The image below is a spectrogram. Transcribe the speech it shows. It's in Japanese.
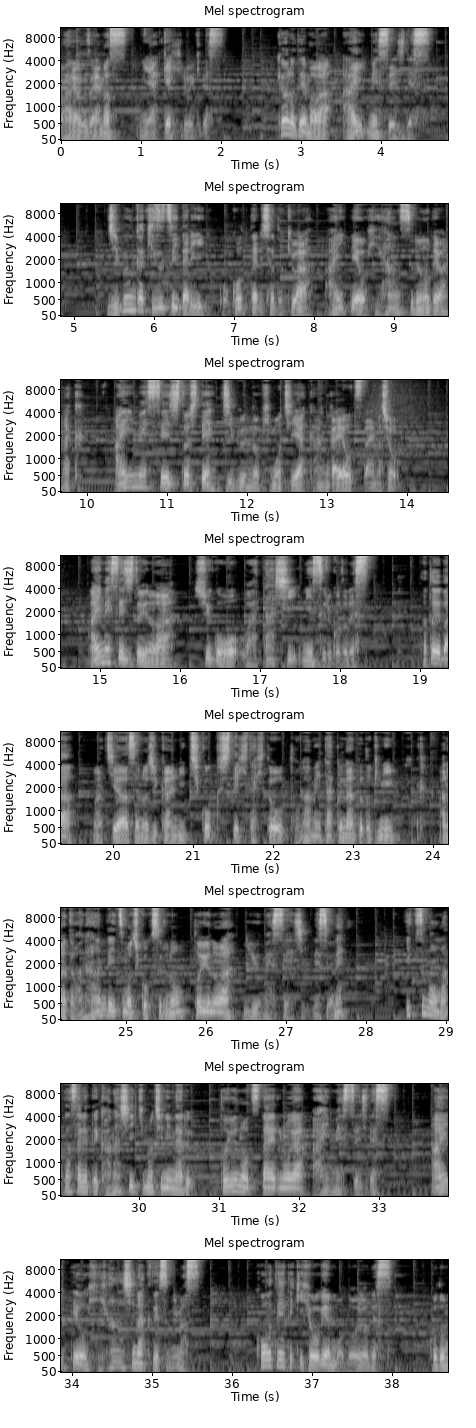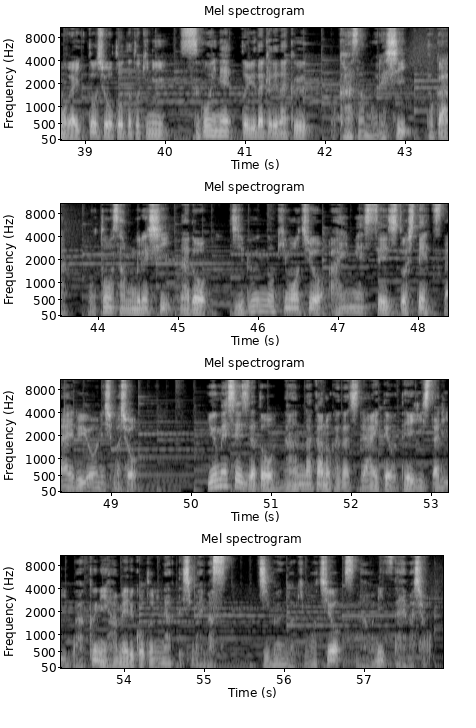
おはようございます。三宅博之です。今日のテーマは愛メッセージです。自分が傷ついたり怒ったりした時は相手を批判するのではなく、愛メッセージとして自分の気持ちや考えを伝えましょう。愛メッセージというのは主語を私にすることです。例えば、待ち合わせの時間に遅刻してきた人を咎めたくなった時に、あなたはなんでいつも遅刻するの？というのは言うメッセージですよね。いつも待たされて悲しい気持ちになるというのを伝えるのが愛メッセージです。相手を批判しなくて済みます。肯定的表現も同様です。子供が一等賞を取った時に、すごいねというだけでなく、お母さんも嬉しいとか、お父さんも嬉しいなど、自分の気持ちを愛メッセージとして伝えるようにしましょう。言うメッセージだと何らかの形で相手を定義したり枠にはめることになってしまいます。自分の気持ちを素直に伝えましょう。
